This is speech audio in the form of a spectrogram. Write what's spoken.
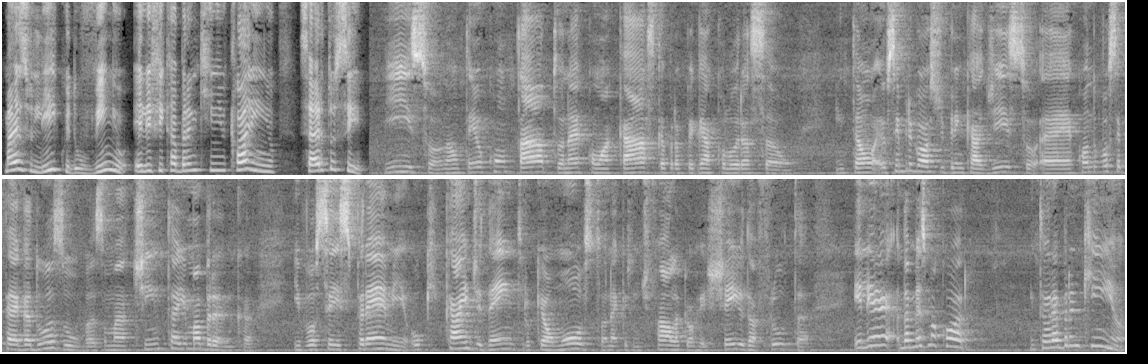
mas o líquido, o vinho, ele fica branquinho e clarinho, certo, Si? Isso, não tem o contato né, com a casca para pegar a coloração. Então, eu sempre gosto de brincar disso, é, quando você pega duas uvas, uma tinta e uma branca, e você espreme, o que cai de dentro, que é o mosto, né, que a gente fala, que é o recheio da fruta, ele é da mesma cor. Então ele é branquinho.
